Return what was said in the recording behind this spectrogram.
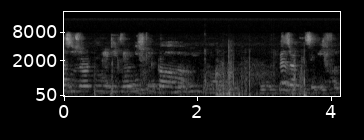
Also sollten wir die wohl nicht lieber. Wir sollten sie nicht von.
